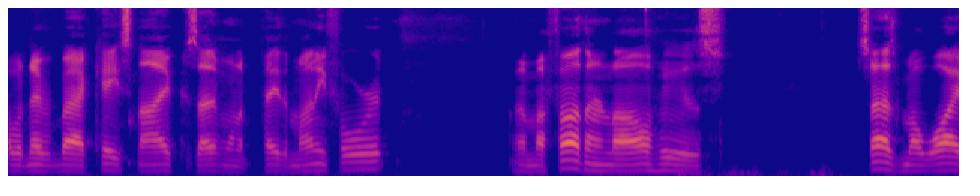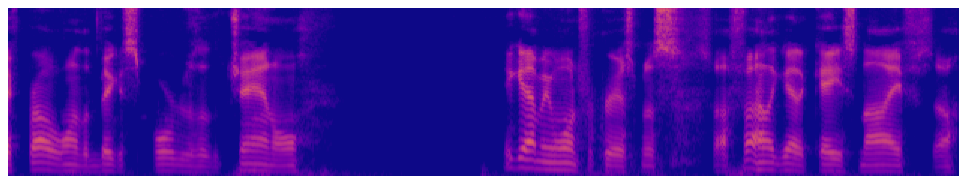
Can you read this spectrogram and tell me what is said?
I would never buy a case knife because I didn't want to pay the money for it. Uh, my father-in-law, who is, besides my wife, probably one of the biggest supporters of the channel, he got me one for Christmas. So I finally got a case knife. So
